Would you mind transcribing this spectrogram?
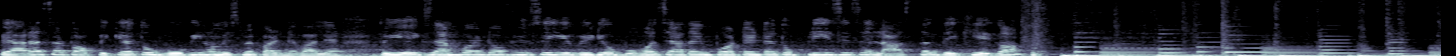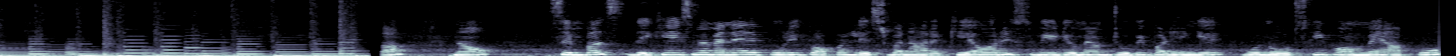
प्यारा सा टॉपिक है तो वो भी हम इसमें पढ़ने वाले हैं। तो ये एग्ज़ाम पॉइंट ऑफ़ व्यू से ये वीडियो बहुत ज़्यादा इंपॉर्टेंट है तो प्लीज़ इसे लास्ट तक देखिएगा। नाउ सिंबल्स, देखिए, इसमें मैंने पूरी प्रॉपर लिस्ट बना रखी है और इस वीडियो में हम जो भी पढ़ेंगे, वो नोट्स की फॉर्म में आपको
